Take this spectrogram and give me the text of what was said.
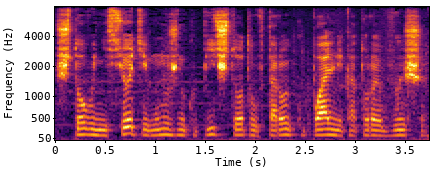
Что вы несете? Ему нужно купить что-то во второй купальне, которая выше.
